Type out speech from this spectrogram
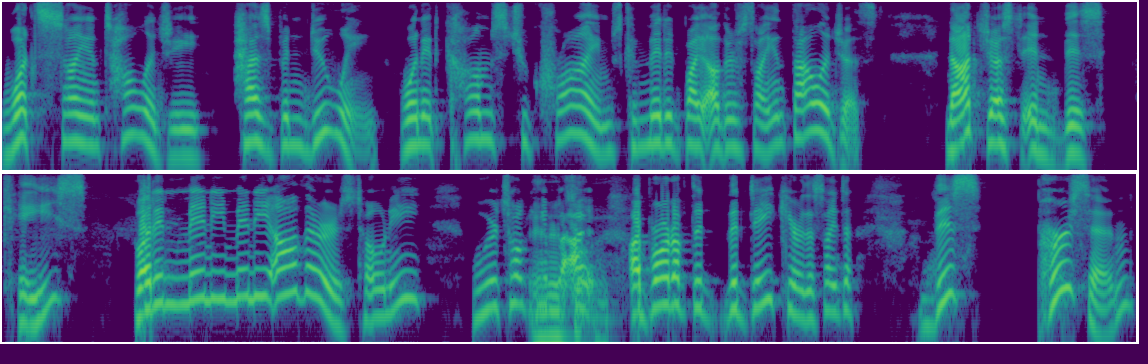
what Scientology has been doing when it comes to crimes committed by other Scientologists. Not just in this case, but in many, many others, Tony. We are talking and about, I, I, brought up the, the daycare, the Scientology. This person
